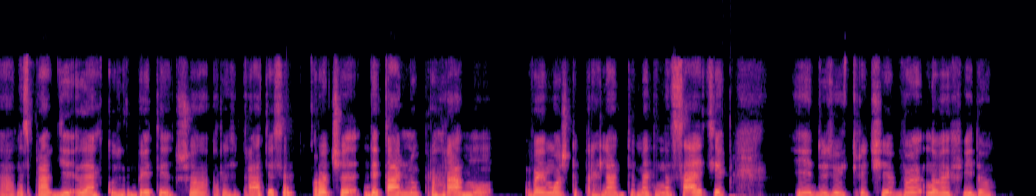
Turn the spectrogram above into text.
насправді легко зробити, якщо розібратися. Коротше, детальну програму ви можете переглянути в мене на сайті. І до зустрічі в нових відео.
